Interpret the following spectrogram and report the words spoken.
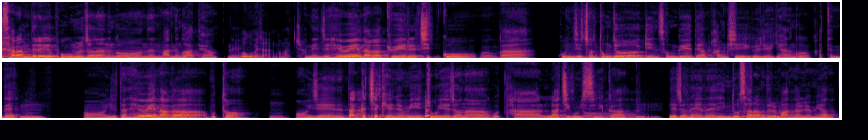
사람들에게 복음을 전하는 거는 맞는 것 같아요. 네. 복음을 전하는 거 맞죠? 근데 이제 해외에 나가 교회를 짓고가 곧 이제 음. 전통적인 선교에 대한 방식을 얘기하는 것 같은데 음. 어 일단 해외에 나가부터 음. 어, 이제는 땅끝의 개념이 조금 예전하고 달라지고 있으니까 어, 음. 예전에는 인도 사람들을 만나려면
